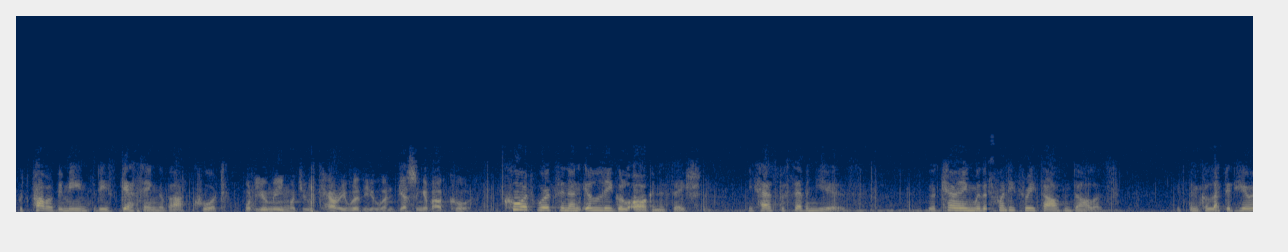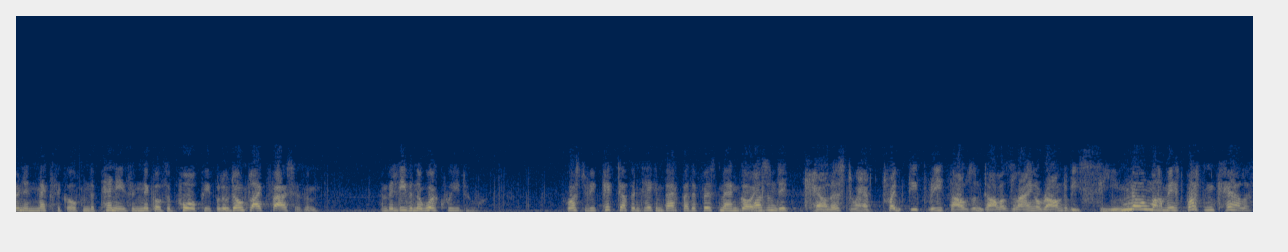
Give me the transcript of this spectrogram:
Which probably means that he's guessing about Kurt. What do you mean, what you carry with you and guessing about Kurt? Kurt works in an illegal organization. He has for seven years. We're carrying with it $23,000. It's been collected here and in Mexico from the pennies and nickels of poor people who don't like fascism and believe in the work we do. It was to be picked up and taken back by the first man going. Wasn't it careless to have $23,000 lying around to be seen? No, Mommy, it wasn't careless.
